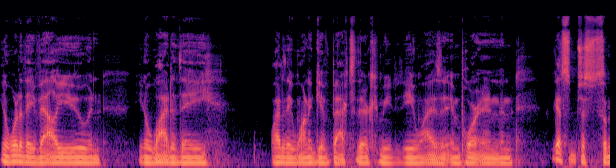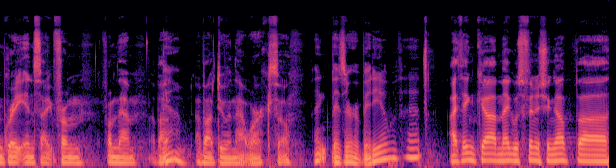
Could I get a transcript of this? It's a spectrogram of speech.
you know what do they value, and you know why do they why do they want to give back to their community, and why is it important, and we got some, just some great insight from from them about Yeah. about doing that work. So I think is there a video of that? I think uh, Meg was finishing up uh,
